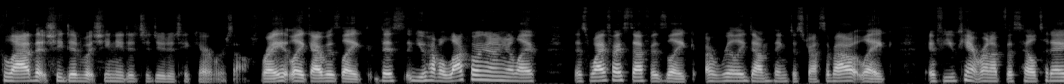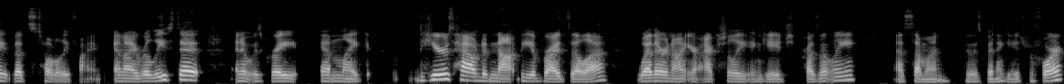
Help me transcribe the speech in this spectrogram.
glad that she did what she needed to do to take care of herself. Right. Like, I was like, this, you have a lot going on in your life. This Wi Fi stuff is like a really dumb thing to stress about. Like, if you can't run up this hill today, that's totally fine. And I released it and it was great. And like, here's how to not be a bridezilla, whether or not you're actually engaged presently as someone who has been engaged before.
